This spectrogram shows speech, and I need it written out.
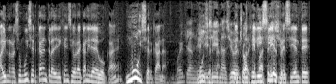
Hay una relación muy cercana entre la dirigencia de Huracán y la de Boca, ¿eh? Muy cercana. Muy Angelici cercana. nació de en hecho, Parque Angelici, el presidente,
